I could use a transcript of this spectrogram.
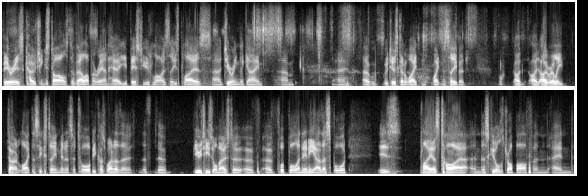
various coaching styles develop around how you best utilise these players uh, during the game. Um, uh, so we, just got to wait and wait and see. But I, I, I, really don't like the 16 minutes at all because one of the, the, the beauties almost of, of, of, football and any other sport is players tire and the skills drop off and and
